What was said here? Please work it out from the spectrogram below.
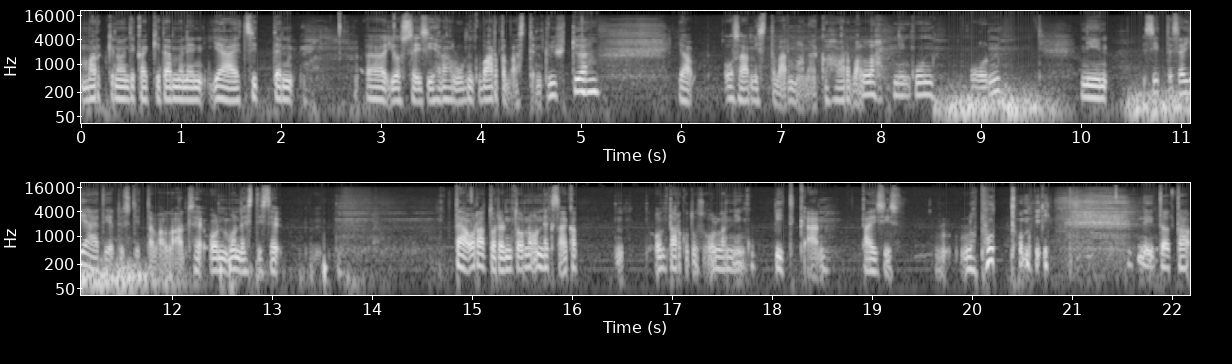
markkinointi, kaikki tämmöinen jää, että sitten jos ei siihen halua niin kuin vartavasten ryhtyä, mm. ja osaamista varmaan aika harvalla niin kuin on, niin sitten se jää tietysti tavallaan, se on monesti se, tämä oratorio nyt on onneksi aika, on tarkoitus olla niin kuin pitkään, tai siis loputtomiin, niin tota,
